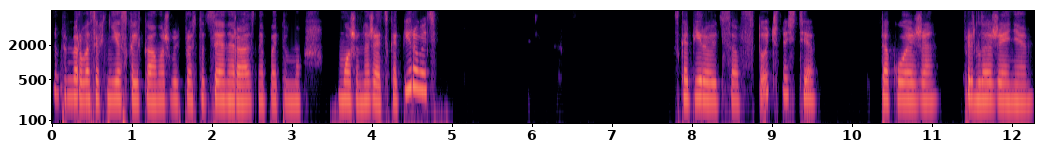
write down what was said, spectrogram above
например, у вас их несколько, может быть, просто цены разные, поэтому можем нажать «Скопировать», скопируется в точности такое же предложение.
